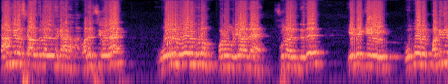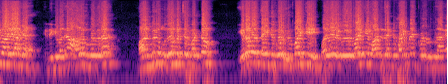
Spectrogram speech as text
காங்கிரஸ் காலத்துல இருந்த வளர்ச்சியோட ஒரு ஓடு கூட போட முடியாத சூழல் இருந்தது. இன்னைக்கு ஒவ்வொரு பகுதி வாரியாக இன்னைக்கு பாத்தீங்கன்னா ஆலங்குளத்துல மாண்புமிகு முதலமைச்சர் மட்டும் 25 கோடி ரூபாய்க்கு பதினேழு கோடி ரூபாய்க்கு வாட்டர் டேங்க் பைப் லைன் போட்டு கொடுக்குறாங்க.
